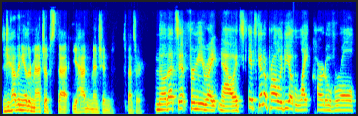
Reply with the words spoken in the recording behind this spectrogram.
Did you have any other matchups that you hadn't mentioned, Spencer? No, that's it for me right now. It's it's going to probably be a light card overall.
